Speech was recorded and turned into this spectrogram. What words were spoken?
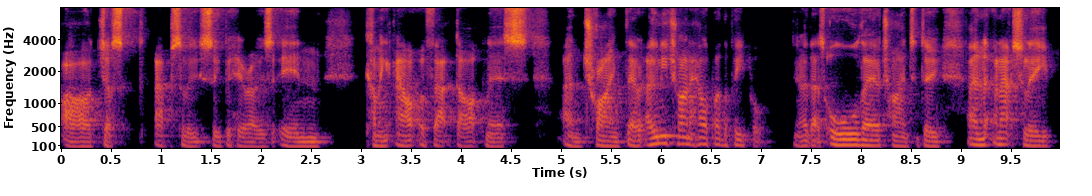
are just absolute superheroes in coming out of that darkness and trying they're only trying to help other people. You know that's all they're trying to do. And and actually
